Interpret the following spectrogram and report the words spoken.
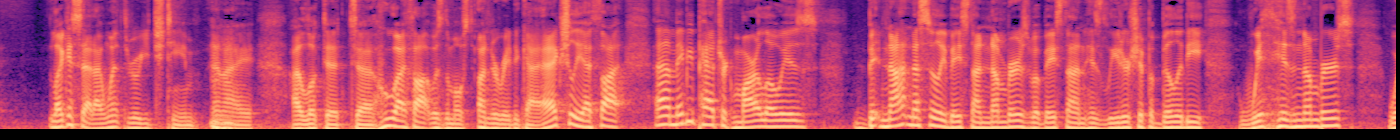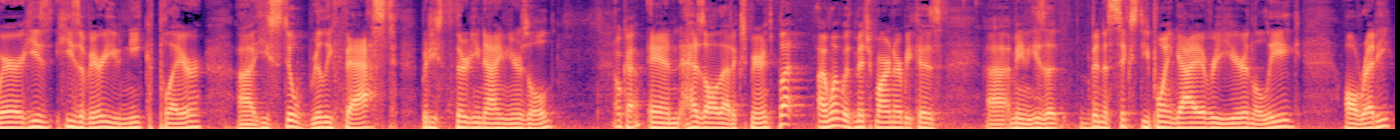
like I said, I went through each team and I I looked at uh, who I thought was the most underrated guy. Actually, I thought uh, maybe Patrick Marleau is. bi- Not necessarily based on numbers, but based on his leadership ability with his numbers, where he's he's a very unique player. Uh, he's still really fast, but he's 39 years old Okay. and has all that experience. But I went with Mitch Marner because uh, I mean he's a been a sixty point guy every year in the league already.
